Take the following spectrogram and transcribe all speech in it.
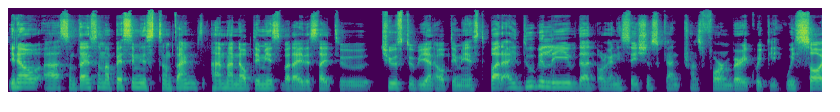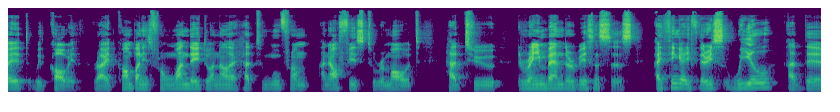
You know, uh, sometimes I'm a pessimist, sometimes I'm an optimist, but I decide to choose to be an optimist. But I do believe that organizations can transform very quickly. We saw it with COVID, right? Companies from one day to another had to move from an office to remote, had to reinvent their businesses. I think if there is will at the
